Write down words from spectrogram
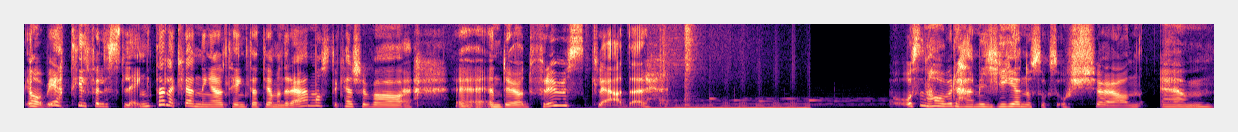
ja, vid ett tillfälle slängt alla klänningar och tänkt att ja, men det där måste kanske vara eh, en död frus kläder. Och sen har vi det här med genus också och kön. Um,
